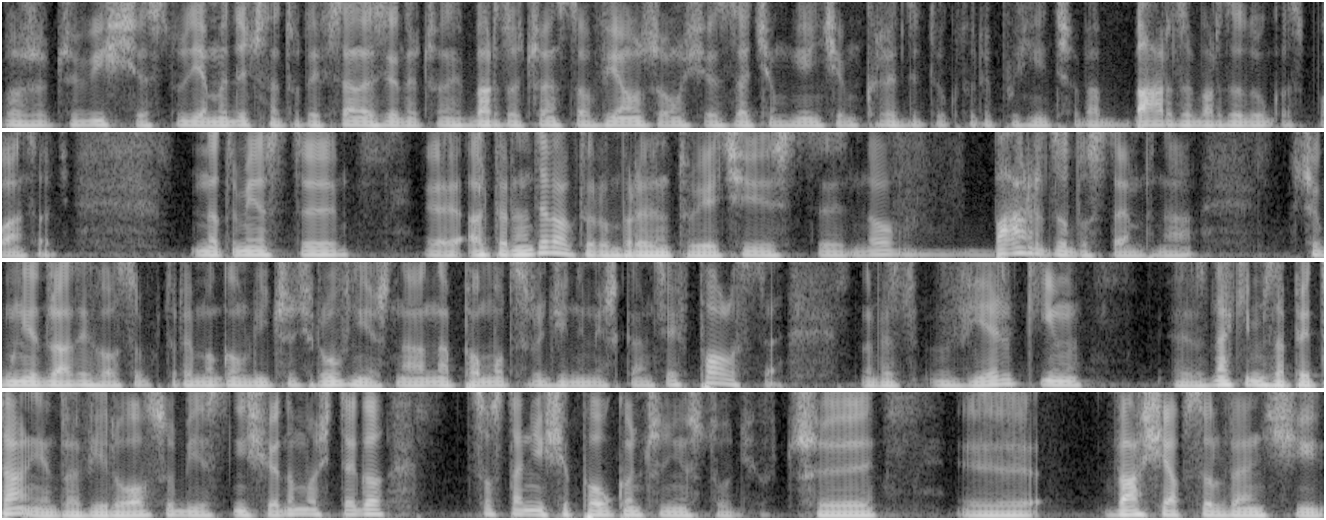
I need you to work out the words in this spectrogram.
bo, rzeczywiście studia medyczne tutaj w Stanach Zjednoczonych bardzo często wiążą się z zaciągnięciem kredytu, który później trzeba bardzo, bardzo długo spłacać. Natomiast e, e, alternatywa, którą prezentujecie, jest no, bardzo dostępna, szczególnie dla tych osób, które mogą liczyć również na, na pomoc rodziny mieszkającej w Polsce. Natomiast wielkim znakiem zapytania dla wielu osób jest nieświadomość tego, co stanie się po ukończeniu studiów. Czy Y, wasi absolwenci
